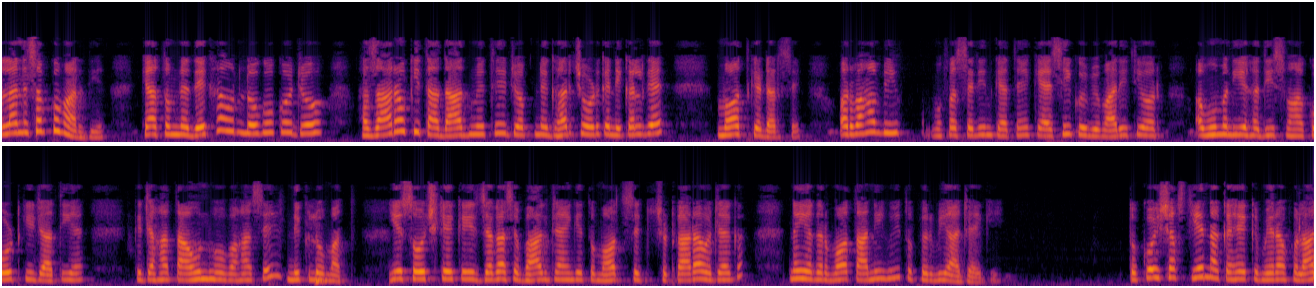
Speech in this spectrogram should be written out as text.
اللہ نے سب کو مار دیا کیا تم نے دیکھا ان لوگوں کو جو ہزاروں کی تعداد میں تھے جو اپنے گھر چھوڑ کے نکل گئے موت کے ڈر سے اور وہاں بھی مفسرین کہتے ہیں کہ ایسی کوئی بیماری تھی اور عموماً یہ حدیث وہاں کوٹ کی جاتی ہے کہ جہاں تعاون ہو وہاں سے نکلو مت یہ سوچ کے کہ اس جگہ سے بھاگ جائیں گے تو موت سے چھٹکارا ہو جائے گا نہیں اگر موت آنی ہوئی تو پھر بھی آ جائے گی تو کوئی شخص یہ نہ کہے کہ میرا فلاں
